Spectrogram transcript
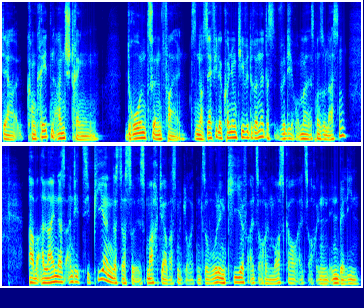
der konkreten Anstrengungen drohen zu entfallen. Es sind noch sehr viele Konjunktive drin, das würde ich auch immer erstmal so lassen. Aber allein das Antizipieren, dass das so ist, macht ja was mit Leuten, sowohl in Kiew als auch in Moskau als auch in, in Berlin.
